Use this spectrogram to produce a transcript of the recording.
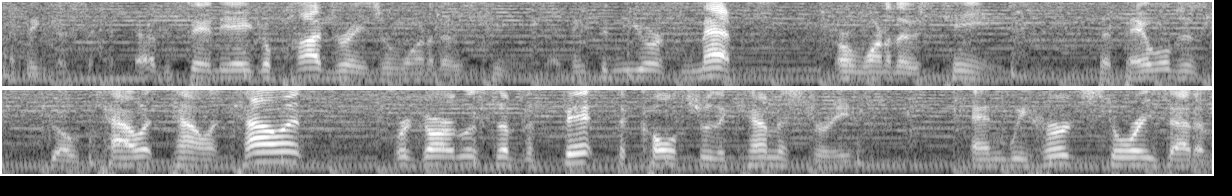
I think the, uh, the San Diego Padres are one of those teams. I think the New York Mets are one of those teams that they will just go talent, talent, talent, regardless of the fit, the culture, the chemistry. And we heard stories out of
